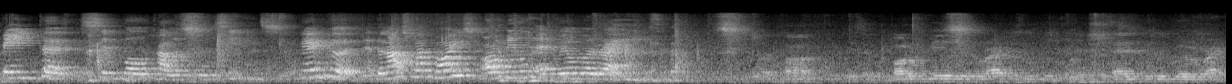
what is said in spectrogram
painted, simple, colorful scenes. Okay, good. And the last one, boys, Orville and Wilbur Wright. Uh, it's or will right and we will right.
